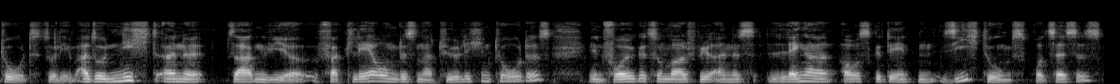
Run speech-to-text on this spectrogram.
Tod zu leben. Also nicht eine sagen wir, Verklärung des natürlichen Todes infolge zum Beispiel eines länger ausgedehnten Siechtumsprozesses,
